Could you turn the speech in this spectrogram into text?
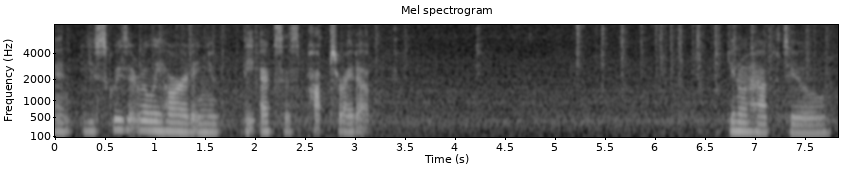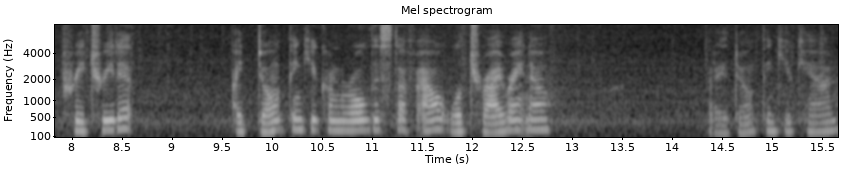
And you squeeze it really hard and you the excess pops right up. You don't have to pre-treat it I don't think you can roll this stuff out. We'll try right now. But I don't think you can.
